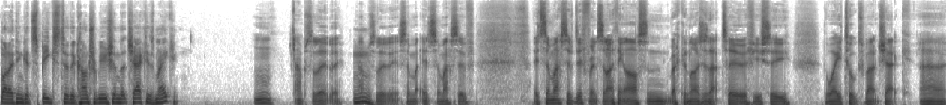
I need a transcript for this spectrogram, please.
but I think it speaks to the contribution that Cech is making. Mm, absolutely, mm. absolutely. It's a it's a massive it's a massive difference, and I think Arsene recognises that too. If you see the way he talked about Cech uh,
